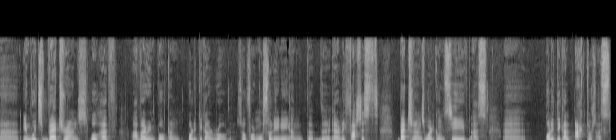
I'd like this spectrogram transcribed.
uh, in which veterans will have a very important political role. So for Mussolini and the, the early fascists, veterans were conceived as uh, political actors, as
